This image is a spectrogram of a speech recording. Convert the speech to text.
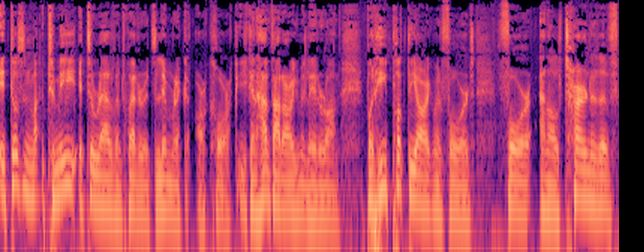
It doesn't to me. It's irrelevant whether it's Limerick or Cork. You can have that argument later on, but he put the argument forward for an alternative,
